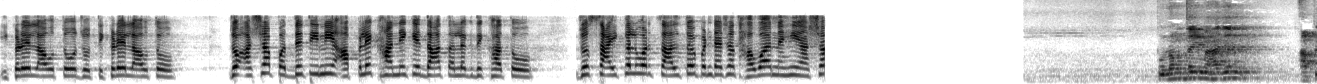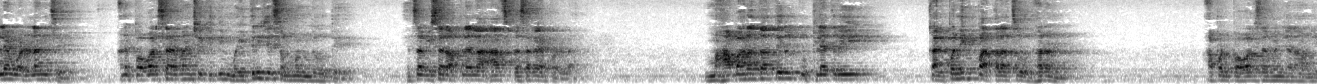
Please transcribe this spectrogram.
इकडे लावतो जो तिकडे लावतो जो अशा पद्धतीने आपले खाने के दात अलग दिखातो जो सायकलवर चालतोय पण त्याच्यात हवा नाही अशा पूनमताई महाजन आपल्या वडिलांचे आणि पवार साहेबांचे किती मैत्रीचे संबंध होते याचा विचार आपल्याला आज कसा काय पडला? महाभारतातील कुठल्या तरी काल्पनिक पात्राचं उदाहरण आपण पवार साहेबांच्या नावाने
